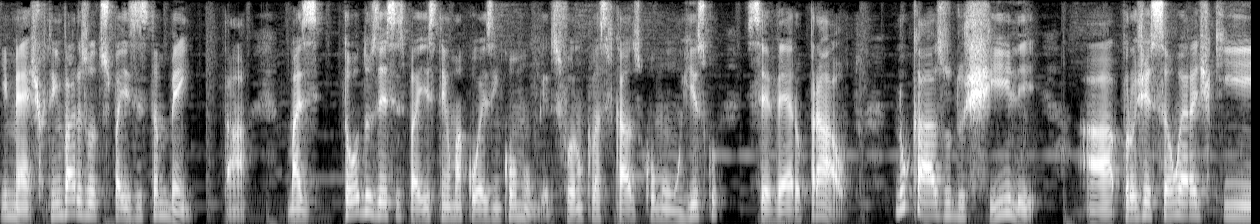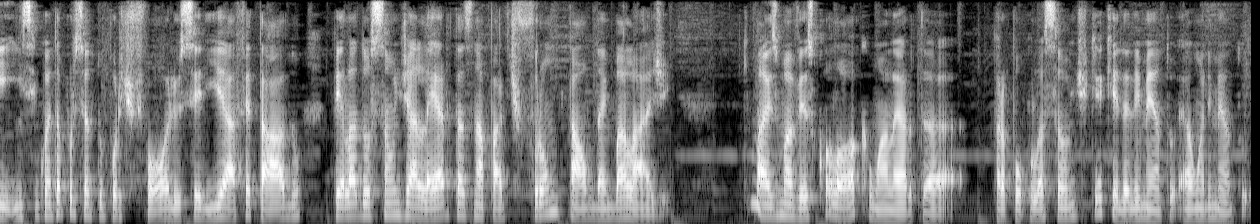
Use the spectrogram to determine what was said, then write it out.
e México. Tem vários outros países também, tá? Mas todos esses países têm uma coisa em comum: eles foram classificados como um risco severo para alto. No caso do Chile, a projeção era de que em 50% do portfólio seria afetado pela adoção de alertas na parte frontal da embalagem, que mais uma vez coloca um alerta para a população de que aquele alimento é um alimento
